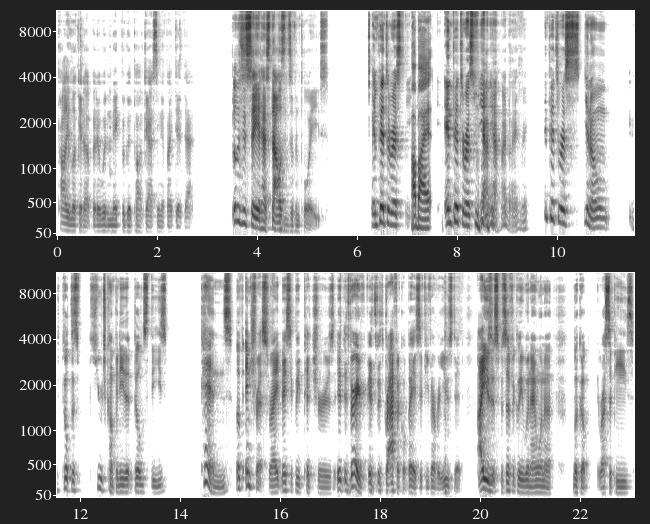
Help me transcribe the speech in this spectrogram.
probably look it up, but it wouldn't make for good podcasting if I did that. But let's just say it has thousands of employees. In Pinterest, I'll buy it. In Pinterest, yeah, yeah, I buy it, right? In Pinterest, you know, built this huge company that builds these pins of interest, right? Basically, pictures. It, it's very it's, it's graphical based. If you've ever used it, I use it specifically when I want to look up recipes.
